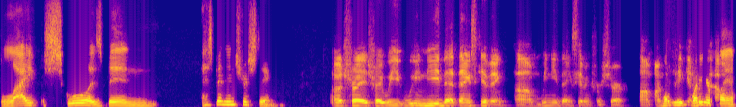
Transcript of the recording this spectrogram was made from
life school has been has been interesting. Uh, Trey, Trey, we we need that Thanksgiving. Um, we need Thanksgiving for sure. Um, I'm what, you, what are your plans?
